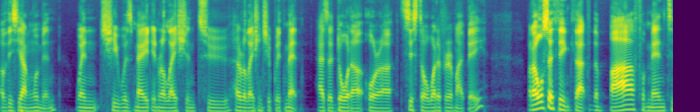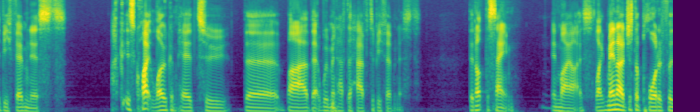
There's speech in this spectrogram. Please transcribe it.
of this young woman, when she was made in relation to her relationship with Met as a daughter or a sister or whatever it might be. But I also think that the bar for men to be feminists is quite low compared to the bar that women have to have to be feminists. They're not the same in my eyes. Like men are just applauded for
